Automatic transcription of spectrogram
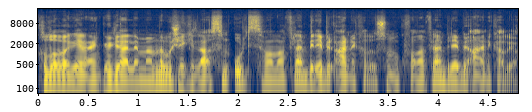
Klova gelen güncellemem de bu şekilde aslında ultisi falan filan birebir aynı kalıyor. Smoke falan filan birebir aynı kalıyor.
